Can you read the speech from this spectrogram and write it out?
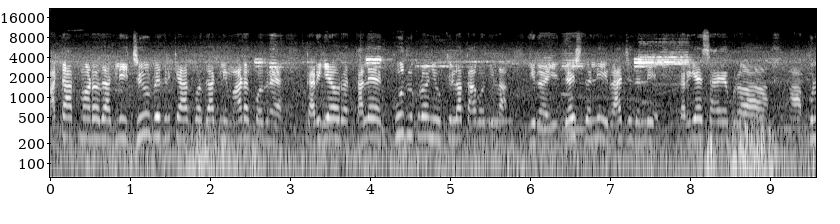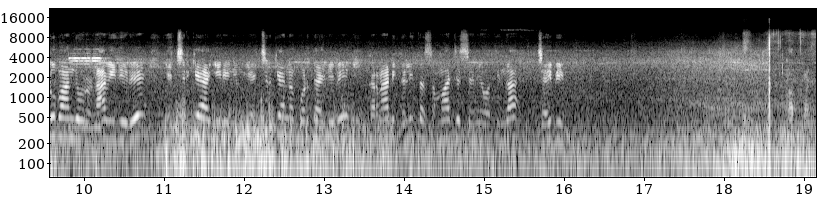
ಅಟ್ಯಾಕ್ ಮಾಡೋದಾಗಲಿ, ಜೀವ ಬೆದರಿಕೆ ಹಾಕೋದಾಗಲಿ ಮಾಡೋಕ್ಕೆ ಹೋದರೆ ಖರ್ಗೆ ಅವರ ತಲೆ ಕೂದಲು ಕೂಡ ನೀವು ಕೀಳೋಕ್ಕಾಗೋದಿಲ್ಲ ಈ ಈ ದೇಶದಲ್ಲಿ, ಈ ರಾಜ್ಯದಲ್ಲಿ ಖರ್ಗೆ ಸಾಹೇಬರ ಕುಲುಬಾಂಧವರು ನಾವಿದ್ದೀವಿ ಎಚ್ಚರಿಕೆ ಆಗಿರಿ ನಿಮ್ಗೆ ಎಚ್ಚರಿಕೆಯನ್ನು ಕೊಡ್ತಾ ಇದ್ದೀವಿ. ಕರ್ನಾಟಕ ದಲಿತ ಸಮಾಜ ಸೇನೆ ವತಿಯಿಂದ ಜೈ ಭೀಮ್. ಮಾತನಾಡಿ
